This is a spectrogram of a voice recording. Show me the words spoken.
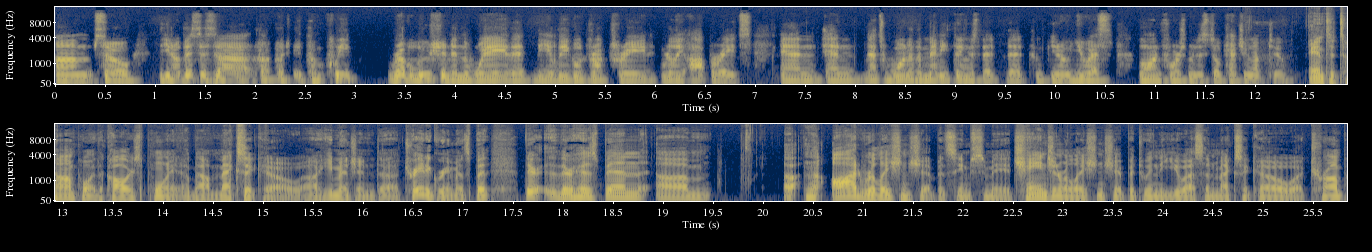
Um, so you know this is a, a, a complete revolution in the way that the illegal drug trade really operates and and that's one of the many things that that you know US law enforcement is still catching up to and to Tom point the caller's point about Mexico uh, he mentioned uh, trade agreements but there there has been um, an odd relationship, it seems to me, a change in relationship between the U.S. and Mexico. Uh, Trump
